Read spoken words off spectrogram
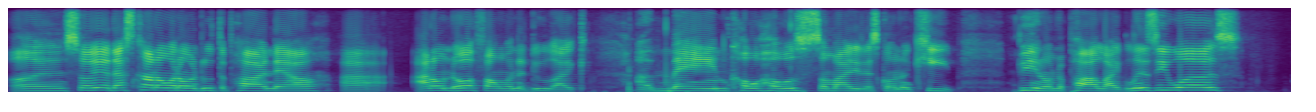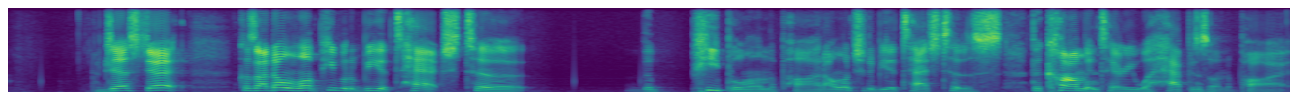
Uh, and so yeah, that's kind of what I want to do with the pod now. I I don't know if I want to do like a main co-host, somebody that's gonna keep being on the pod like Lizzie was, just yet, because I don't want people to be attached to the people on the pod. I want you to be attached to this, the commentary, what happens on the pod,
